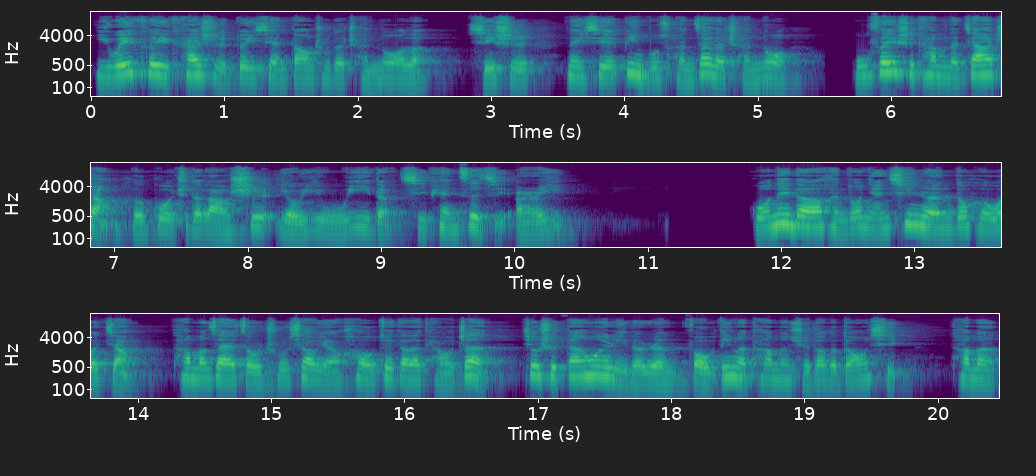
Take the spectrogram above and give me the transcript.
以为可以开始兑现当初的承诺了。其实，那些并不存在的承诺。无非是他们的家长和过去的老师有意无意的欺骗自己而已。国内的很多年轻人都和我讲，他们在走出校园后最大的挑战就是单位里的人否定了他们学到的东西。他们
